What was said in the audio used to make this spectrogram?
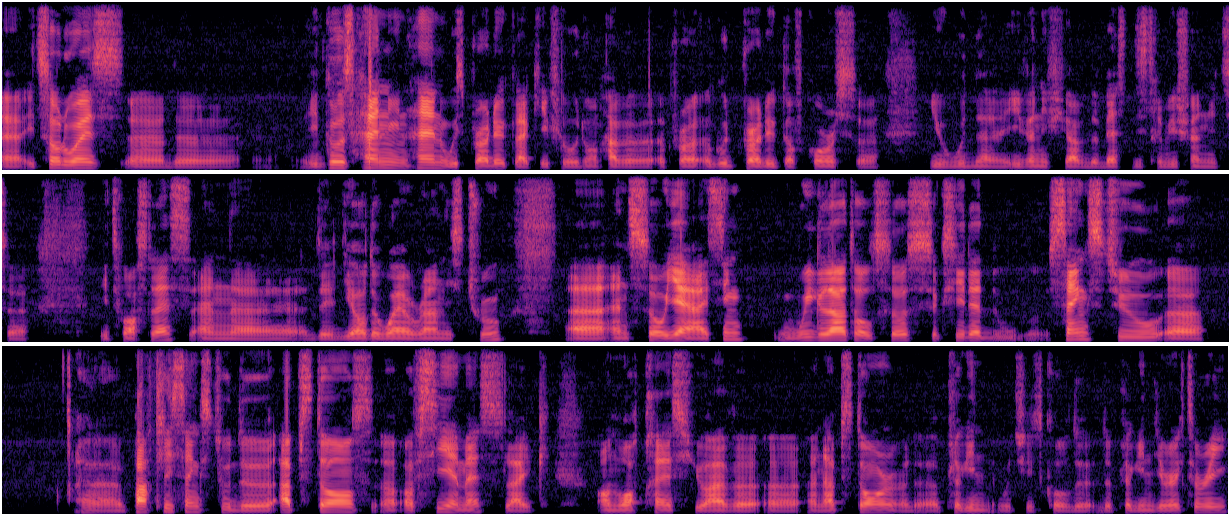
it's always the it goes hand in hand with product. Like if you don't have a, a, pro, a good product, of course, you would even if you have the best distribution, it's it's worthless and uh, the, the other way around is true. Uh, and so yeah i think weglot also succeeded thanks to uh, uh, partly thanks to the app stores uh, of CMS, like on WordPress, you have a, a, an app store, a plugin which is called the, the, plugin directory.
